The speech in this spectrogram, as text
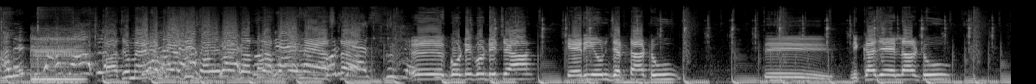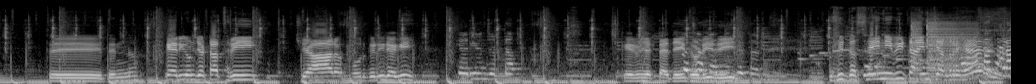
ਹਲੇ ਆਵਾਜ਼ ਆਜੋ ਮੈਂ ਦੱਬਿਆ ਸੀ ਦੋ ਵਾਰ ਗਲਤ ਦੱਬ ਕੇ ਮੈਂ Good guess, good ਆਸਤਾ ਇਹ ਗੋਡੇ ਗੋਡੇ ਚਾ ਕੈਰੀ ਔਨ ਜੱਟਾ 2 ਤੇ ਨਿੱਕਾ ਜੈਲਦਾਰ 2 ਤੇ ਤਿੰਨ ਕੈਰੀ ਔਨ ਜੱਟਾ 3 ਚਾਰ ਹੋਰ ਕਿਹੜੀ ਰਹਿ ਗਈ carry on Jatta carry on Jatta ਤੇ ਥੋੜੀ ਸੀ ਤੁਸੀਂ ਦੱਸਿਆ ਹੀ ਨਹੀਂ ਵੀ ਟਾਈਮ ਚੱਲ ਰਿਹਾ ਹੈ। 15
